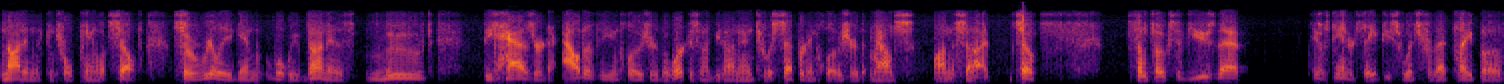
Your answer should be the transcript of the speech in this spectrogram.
not in the control panel itself. So really again what we've done is moved the hazard out of the enclosure the work is going to be done into a separate enclosure that mounts on the side. So some folks have used that you know standard safety switch for that type of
